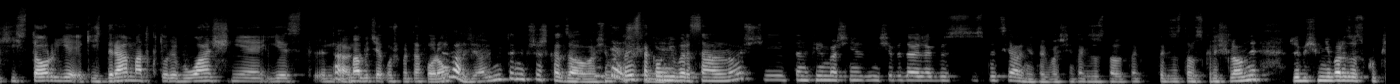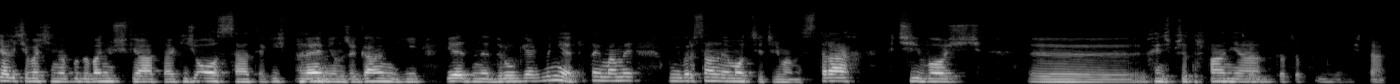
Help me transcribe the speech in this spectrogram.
historię, jakiś dramat, który właśnie jest, y, Tak. ma być jakąś metaforą. Najbardziej, ale mi to nie przeszkadzało właśnie, bo to jest taka nie. uniwersalność i ten film właśnie mi się wydaje, że jakby specjalnie tak właśnie tak został, tak, tak został skreślony, żebyśmy nie bardzo skupiali się właśnie na budowaniu świata, jakichś osad, jakichś Mhm. plemion, że gangi, jedne, drugie, jakby nie, tutaj mamy uniwersalne emocje, czyli mamy strach, chciwość, chęć przetrwania, To, co mówiłeś, tak.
